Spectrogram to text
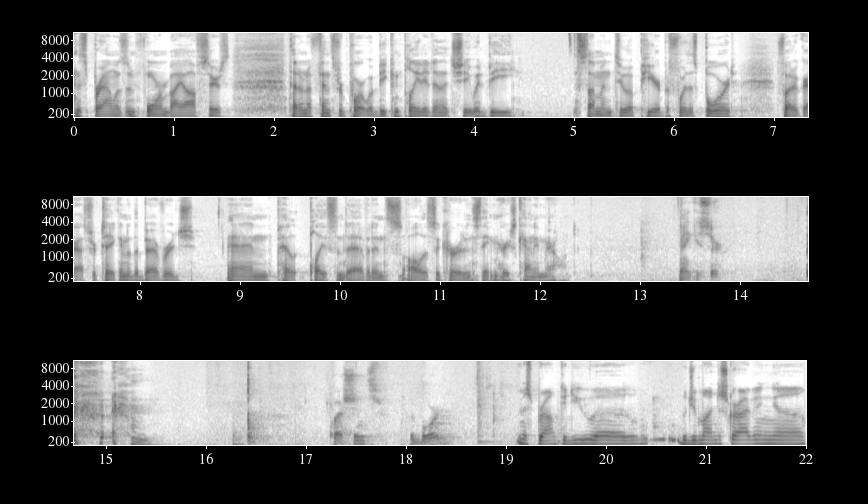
Ms. Brown was informed by officers that an offense report would be completed and that she would be summoned to appear before this board. Photographs were taken of the beverage and pa- placed into evidence. All this occurred in St. Mary's County, Maryland. Thank you, sir. Questions for the board? Ms. Brown, could you, uh, would you mind describing uh,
